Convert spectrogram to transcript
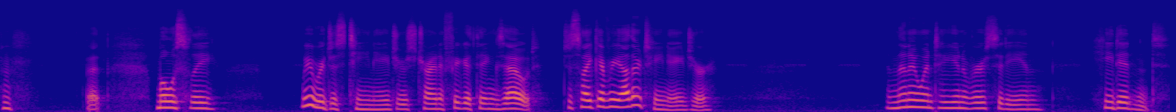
but mostly, we were just teenagers trying to figure things out, just like every other teenager. And then I went to university and he didn't.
